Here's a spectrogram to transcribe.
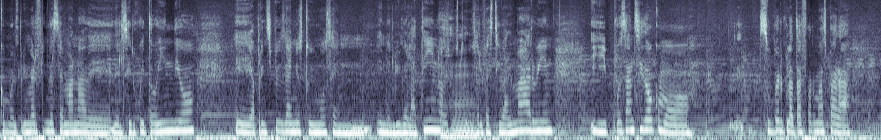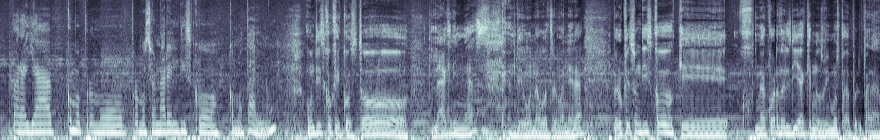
como el primer fin de semana de, del circuito indio. Eh, a principios de año estuvimos en, en el Vive Latino, después uh -huh. tuvimos el Festival Marvin. Y pues han sido como eh, súper plataformas para para ya como promo, promocionar el disco como tal, ¿no? Un disco que costó lágrimas de una u otra manera, pero que es un disco que me acuerdo el día que nos vimos para, para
